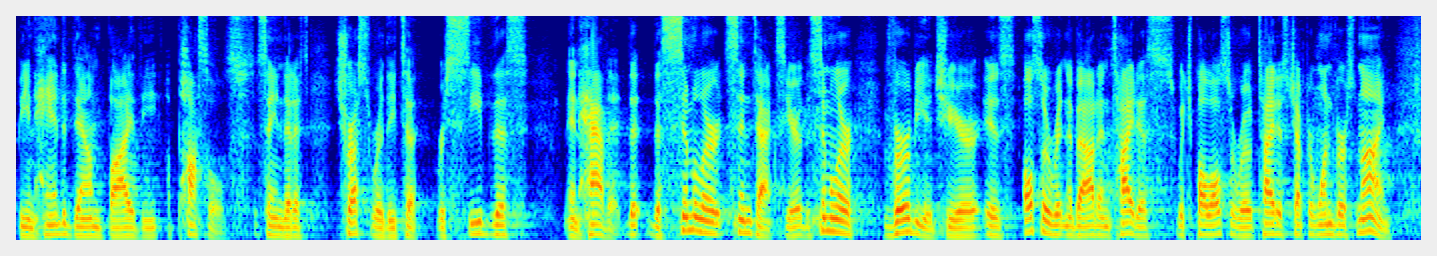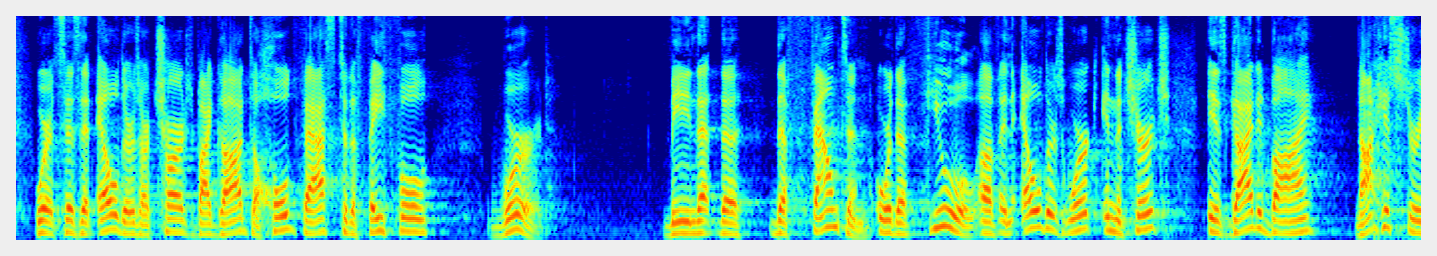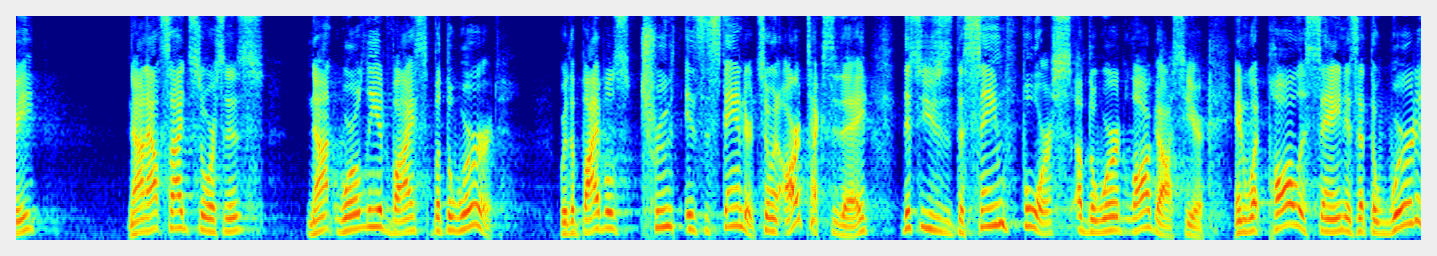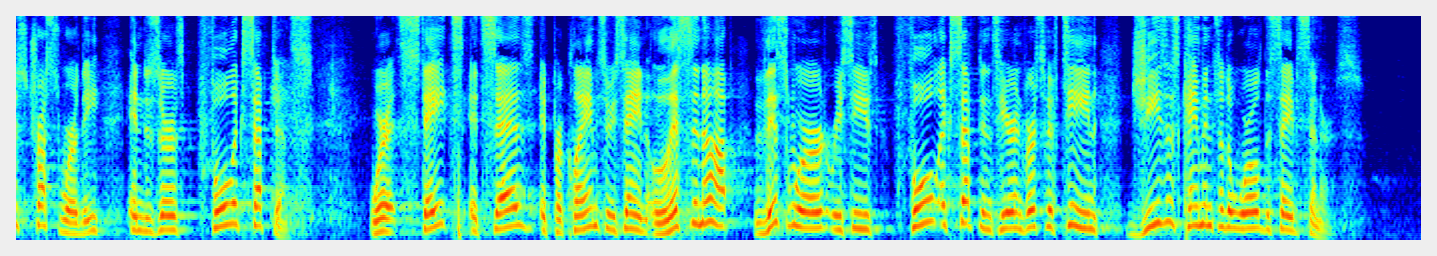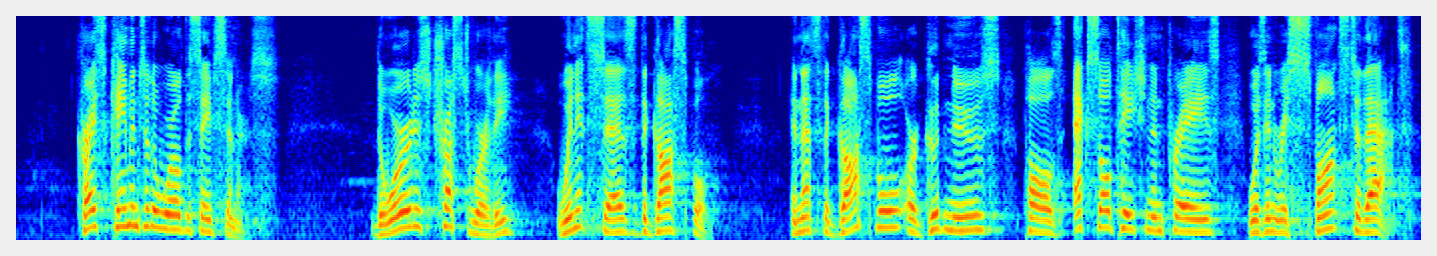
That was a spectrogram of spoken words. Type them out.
being handed down by the apostles, saying that it's trustworthy to receive this and have it. The, the similar syntax here, the similar verbiage here, is also written about in Titus, which Paul also wrote, Titus chapter 1, verse 9, where it says that elders are charged by God to hold fast to the faithful word, meaning that the, the fountain or the fuel of an elder's work in the church is guided by not history, not outside sources, not worldly advice, but the Word, where the Bible's truth is the standard. So in our text today, this uses the same force of the word logos here. And what Paul is saying is that the Word is trustworthy and deserves full acceptance. Where it states, it says, it proclaims. So he's saying, listen up. This word receives full acceptance here in verse 15. Jesus came into the world to save sinners. Christ came into the world to save sinners. The word is trustworthy when it says the gospel. And that's the gospel or good news. Paul's exaltation and praise was in response to that.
